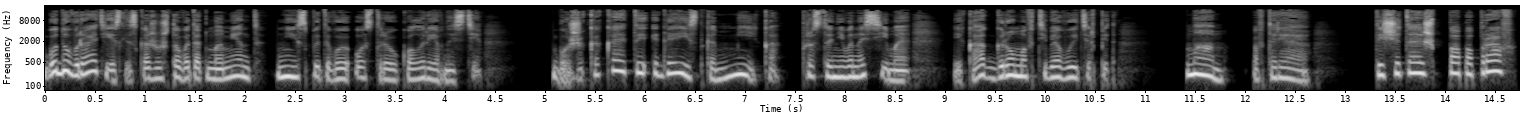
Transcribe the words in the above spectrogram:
Буду врать, если скажу, что в этот момент не испытываю острый укол ревности. Боже, какая ты эгоистка, Мика, просто невыносимая. И как Громов тебя вытерпит. Мам, повторяю, ты считаешь, папа прав?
